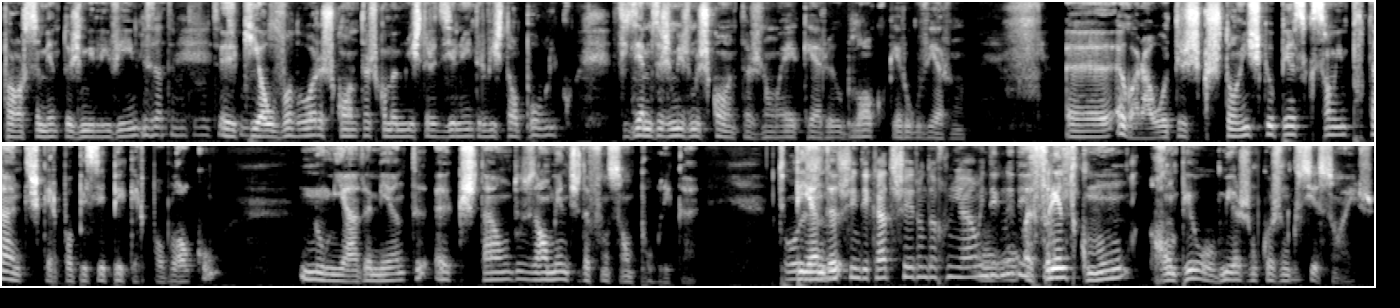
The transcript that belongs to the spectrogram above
para o orçamento de 2020, Exatamente, que é o valor, as contas, como a ministra dizia na entrevista ao público, fizemos as mesmas contas, não é? Quer o Bloco, quer o Governo. Uh, agora, há outras questões que eu penso que são importantes, quer para o PCP, quer para o Bloco, nomeadamente a questão dos aumentos da função pública. Depende. Hoje os sindicatos saíram da reunião indignadíssimos. A Frente Comum rompeu mesmo com as negociações.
